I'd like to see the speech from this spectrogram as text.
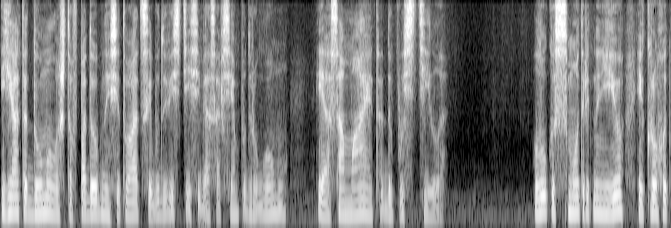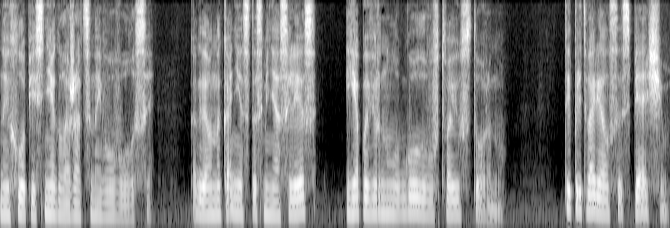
Я-то думала, что в подобной ситуации буду вести себя совсем по-другому. Я сама это допустила. Лукас смотрит на нее, и крохотные хлопья снега ложатся на его волосы. Когда он наконец-то с меня слез, я повернула голову в твою сторону. Ты притворялся спящим,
